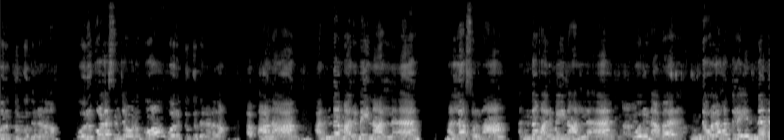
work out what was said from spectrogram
ஒரு தூக்கு தண்டனை தான். ஒரு கொலை செஞ்சவனுக்கும் ஒரு தூக்கு தண்டனை தான். ஆனா அந்த மறுமை நாள்ல அல்லாஹ் சொல்றான் அந்த மறுமை நாள்ல ஒரு நபர் இந்த உலகத்துல என்னென்ன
